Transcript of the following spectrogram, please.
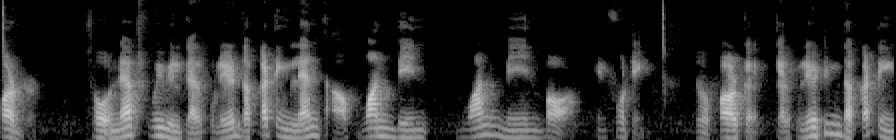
further so next we will calculate the cutting length of one main one main bar in footing so for ca calculating the cutting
